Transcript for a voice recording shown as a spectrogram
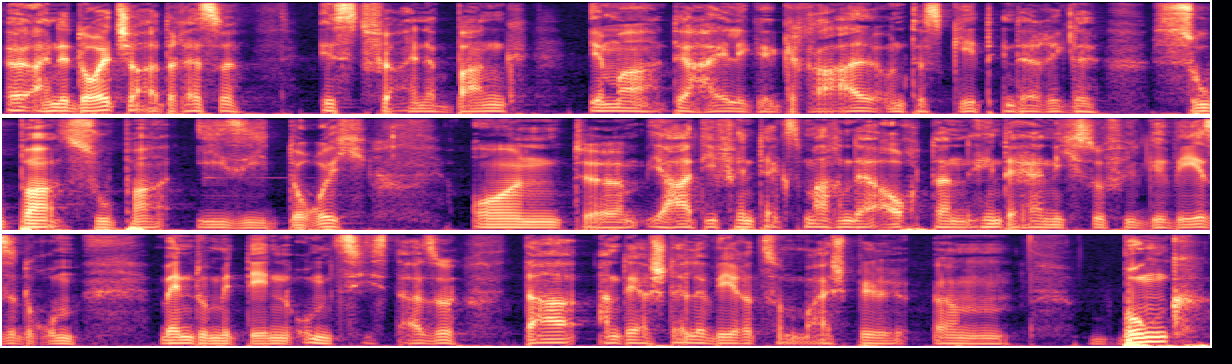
äh, eine deutsche Adresse ist für eine Bank immer der heilige Gral und das geht in der Regel super, super easy durch. Und äh, ja, die Fintechs machen da auch dann hinterher nicht so viel Gewese drum, wenn du mit denen umziehst. Also da an der Stelle wäre zum Beispiel ähm, Bunk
